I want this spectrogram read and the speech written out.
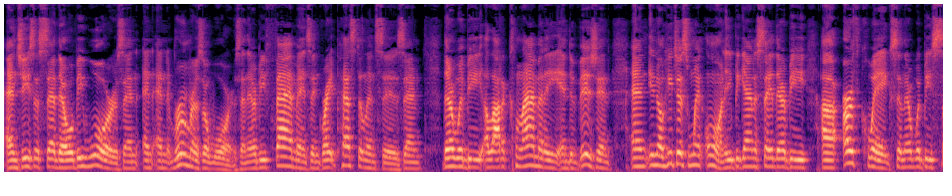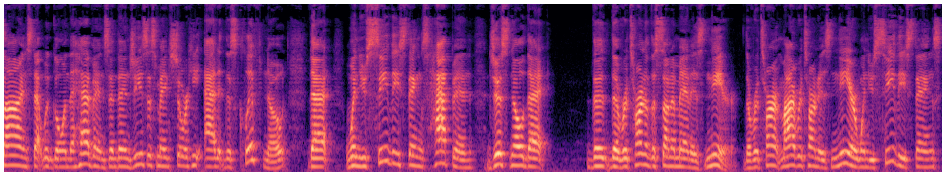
And Jesus said there will be wars and, and, and rumors of wars, and there will be famines and great pestilences, and there would be a lot of calamity and division. And, you know, he just went on. He began to say there'd be uh, earthquakes and there would be signs that would go in the heavens. And then Jesus made sure he added this cliff note that when you see these things happen, just know that the the return of the son of man is near. The return my return is near when you see these things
